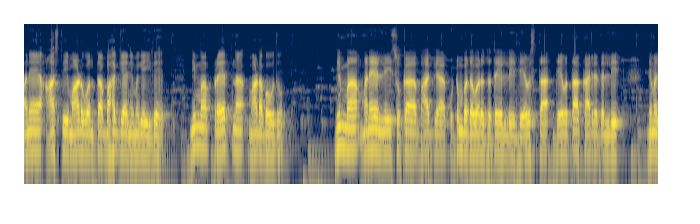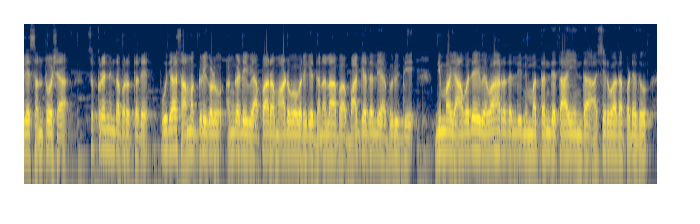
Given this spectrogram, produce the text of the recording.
ಮನೆ, ಆಸ್ತಿ ಮಾಡುವಂಥ ಭಾಗ್ಯ ನಿಮಗೆ ಇದೆ. ನಿಮ್ಮ ಪ್ರಯತ್ನ ಮಾಡಬಹುದು. ನಿಮ್ಮ ಮನೆಯಲ್ಲಿ ಸುಖ, ಭಾಗ್ಯ, ಕುಟುಂಬದವರ ಜೊತೆಯಲ್ಲಿ ದೇವಸ್ಥಾ, ದೇವತಾ ಕಾರ್ಯದಲ್ಲಿ ನಿಮಗೆ ಸಂತೋಷ, ಶುಕ್ರನಿಂದ ಬರುತ್ತದೆ. ಪೂಜಾ ಸಾಮಗ್ರಿಗಳು, ಅಂಗಡಿ ವ್ಯಾಪಾರ ಮಾಡುವವರಿಗೆ ಧನಲಾಭ, ಭಾಗ್ಯದಲ್ಲಿ ಅಭಿವೃದ್ಧಿ. ನಿಮ್ಮ ಯಾವುದೇ ವ್ಯವಹಾರದಲ್ಲಿ ನಿಮ್ಮ ತಂದೆ ತಾಯಿಯಿಂದ ಆಶೀರ್ವಾದ ಪಡೆದು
